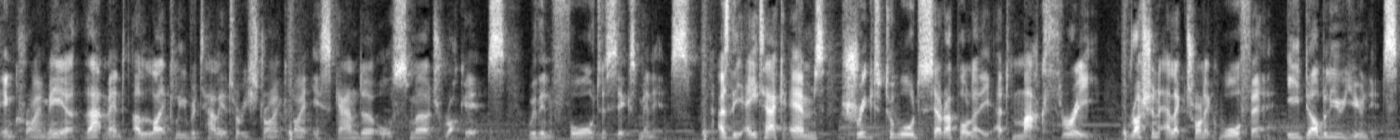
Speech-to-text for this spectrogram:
In Crimea, that meant a likely retaliatory strike by Iskander or Smerch rockets within 4 to 6 minutes. As the ATACMS shrieked towards Serapole at Mach 3, Russian electronic warfare, EW units,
